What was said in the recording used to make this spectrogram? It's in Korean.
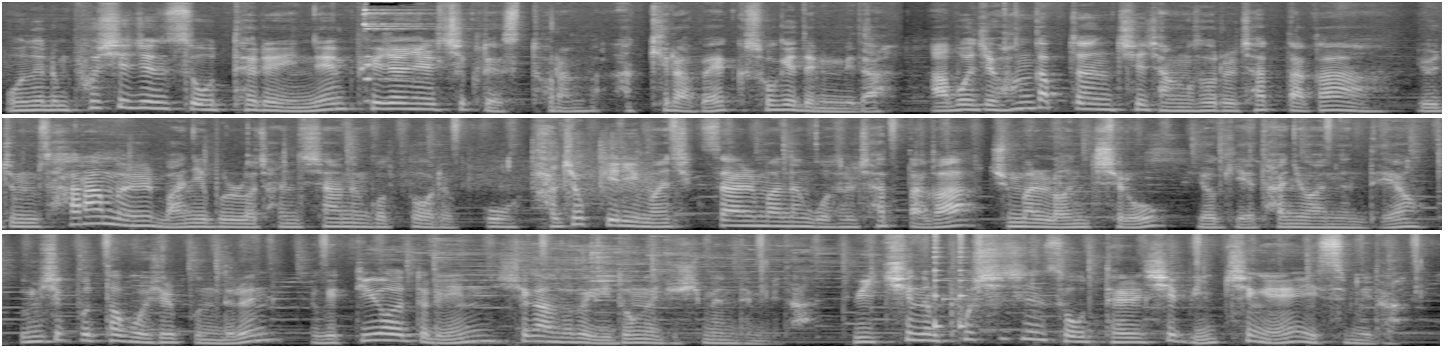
오늘은 포시즌스 호텔에 있는 퓨전 일식 레스토랑 아키라백 소개드립니다. 아버지 환갑잔치 장소를 찾다가 요즘 사람을 많이 불러 잔치하는 것도 어렵고 가족끼리만 식사할 만한 곳을 찾다가 주말 런치로 여기에 다녀왔는데요. 음식부터 보실 분들은 여기 띄워드린 시간으로 이동해 주시면 됩니다. 위치는 포시즌스 호텔 12층에 있습니다.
